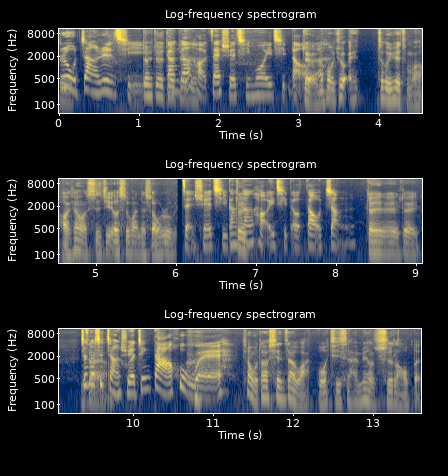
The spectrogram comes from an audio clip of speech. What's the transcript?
入账日期对对对，刚刚好在学期末一起到，对，然后就哎，这个月怎么好像有十几二十万的收入？整学期刚刚好一起都到账，对对对对。真的是奖学金大户哎、欸！像我到现在我我其实还没有吃老本，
